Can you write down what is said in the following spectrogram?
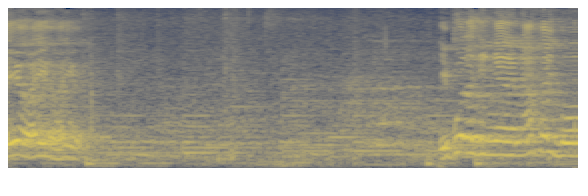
Ayo ayo ayo. Ibu lagi nyalain apa ibu?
